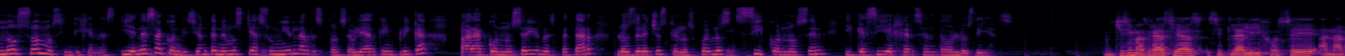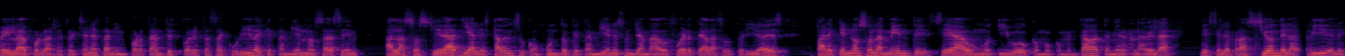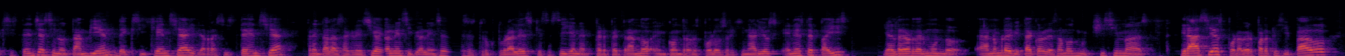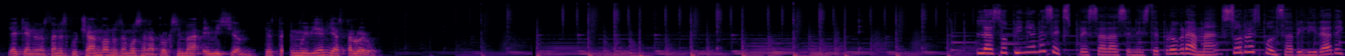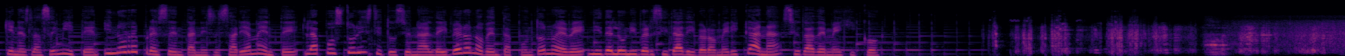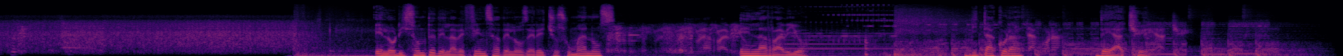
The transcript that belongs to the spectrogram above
no somos indígenas y en esa condición tenemos que asumir la responsabilidad que implica para conocer y respetar los derechos que los pueblos sí conocen y que sí ejercen todos los días. Muchísimas gracias, Citlali, José, Anabela, por las reflexiones tan importantes, por esta sacudida que también nos hacen a la sociedad y al Estado en su conjunto, que también es un llamado fuerte a las autoridades para que no solamente sea un motivo, como comentaba también Anabela, de celebración de la vida y de la existencia, sino también de exigencia y de resistencia frente a las agresiones y violencias estructurales que se siguen perpetrando en contra de los pueblos originarios en este país y alrededor del mundo. A nombre de Bitácora les damos muchísimas gracias por haber participado y a quienes nos están escuchando, nos vemos en la próxima emisión. Que estén muy bien y hasta luego. Las opiniones expresadas en este programa son responsabilidad de quienes las emiten y no representan necesariamente la postura institucional de Ibero 90.9 ni de la Universidad Iberoamericana, Ciudad de México. El horizonte de la defensa de los derechos humanos en la radio. Bitácora DH.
